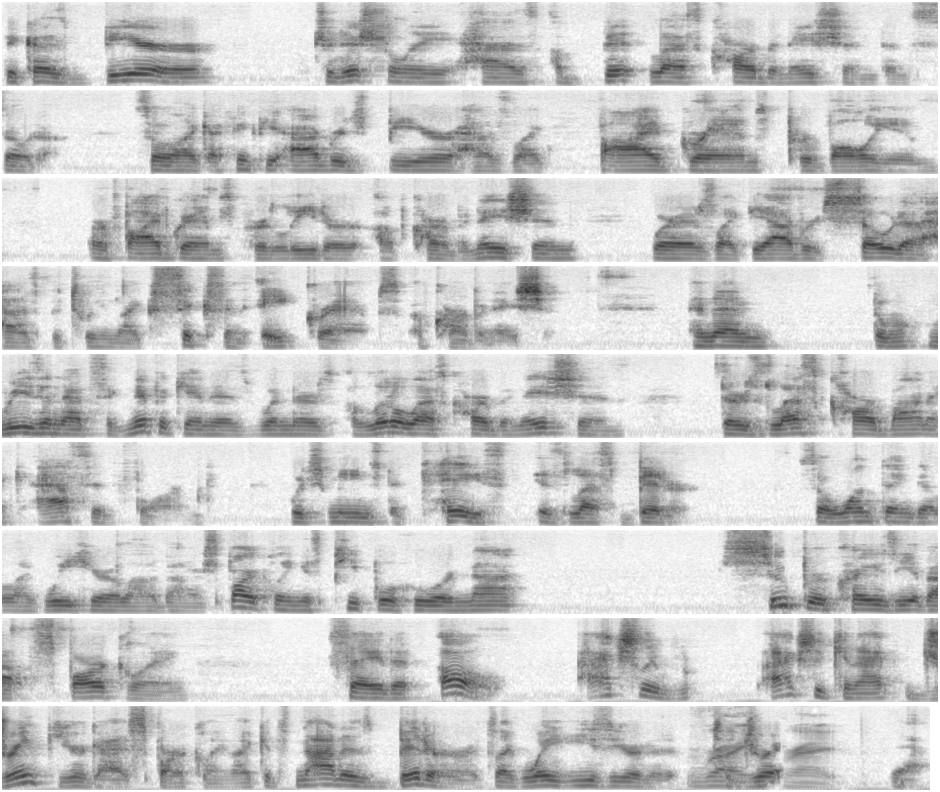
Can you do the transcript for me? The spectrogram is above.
because beer traditionally has a bit less carbonation than soda. So, like, I think the average beer has like five grams per volume or five grams per liter of carbonation, whereas like the average soda has between like six and eight grams of carbonation. And then the reason that's significant is when there's a little less carbonation, there's less carbonic acid formed, which means the taste is less bitter. So one thing that like we hear a lot about our sparkling is people who are not super crazy about sparkling say that, oh, actually, I actually can act, drink your guys' sparkling. Like it's not as bitter. It's like way easier to, right, to drink. Right. Yeah.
